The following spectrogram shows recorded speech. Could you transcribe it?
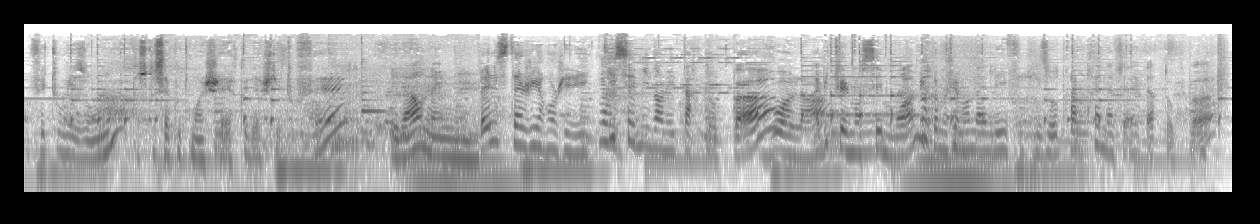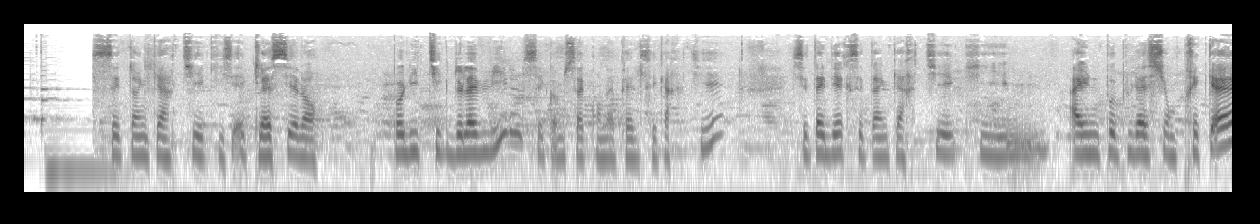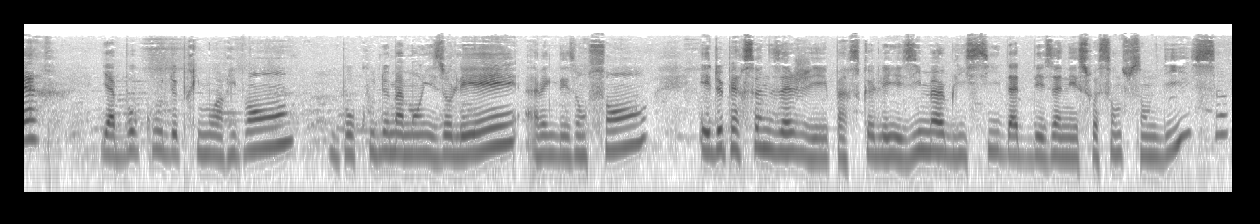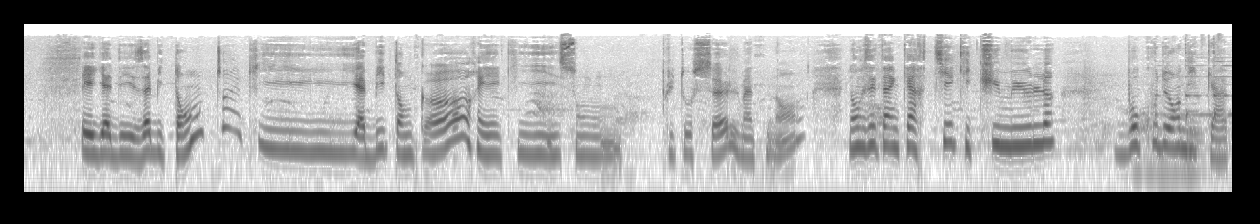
On fait tout maison parce que ça coûte moins cher que d'acheter tout fait. Et là, on a une belle stagiaire Angélique qui s'est mise dans les tartes aux pommes. Voilà. Habituellement, c'est moi, mais comme je vais m'en aller, il faut que les autres apprennent à faire les tartes aux pommes. C'est un quartier qui est classé alors politique de la ville, c'est comme ça qu'on appelle ces quartiers. C'est-à-dire que c'est un quartier qui a une population précaire. Il y a beaucoup de primo-arrivants, beaucoup de mamans isolées avec des enfants et de personnes âgées, parce que les immeubles ici datent des années 60-70. Et il y a des habitantes qui y habitent encore et qui sont plutôt seules maintenant. Donc c'est un quartier qui cumule beaucoup de handicaps.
